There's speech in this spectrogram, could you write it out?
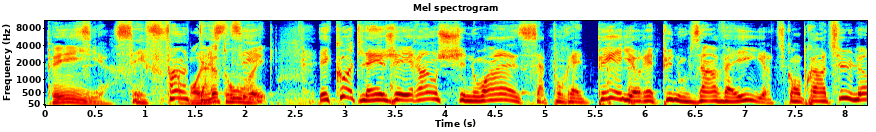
pire. c'est fantastique. On l'a trouvé. Écoute, l'ingérence chinoise, ça pourrait être pire. Il aurait pu nous envahir. Tu comprends-tu, là?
